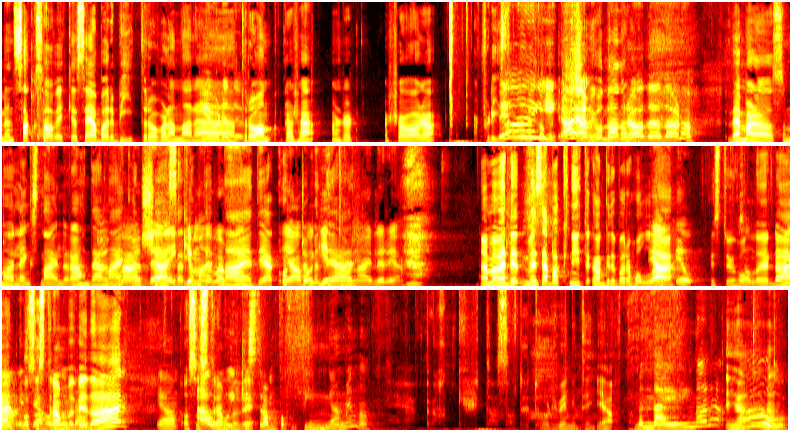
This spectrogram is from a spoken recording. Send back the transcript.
men saks har vi ikke, så jeg bare biter over den der tråden. Kanskje jeg Så var det flisa Ja, det litt opp. Ja, ja, jo, nei, det det der, da. Hvem er det som har lengst negler, da? Det er meg, Nei, kanskje? Det er ikke meg, i hvert fall. Nei, de er korte, jeg har men de er gitarnegler, jeg. Nei, men vent litt. Hvis jeg bare knyter, kan ikke du bare holde? Ja. Hvis du Sånn. holder Ja, der, og så strammer vi der. Ja. Og så strammer Au, strammer ikke vi. stram på fingeren min, da. Gud, det jo ingenting. Ja. Men neglen der, Ja. Wow.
